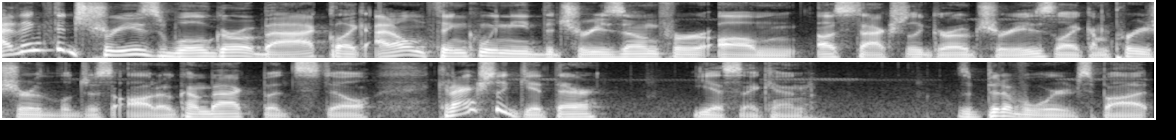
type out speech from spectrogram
I think the trees will grow back. Like, I don't think we need the tree zone for um us to actually grow trees. Like, I'm pretty sure they'll just auto come back, but still. Can I actually get there? Yes, I can. It's a bit of a weird spot.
